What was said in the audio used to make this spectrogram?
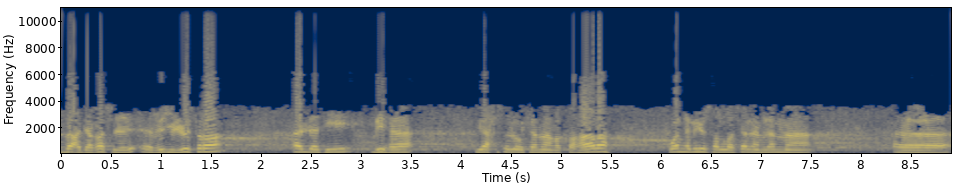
بعد غسل الرجل اليسرى التي بها يحصل تمام الطهارة والنبي صلى الله عليه وسلم لما آه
